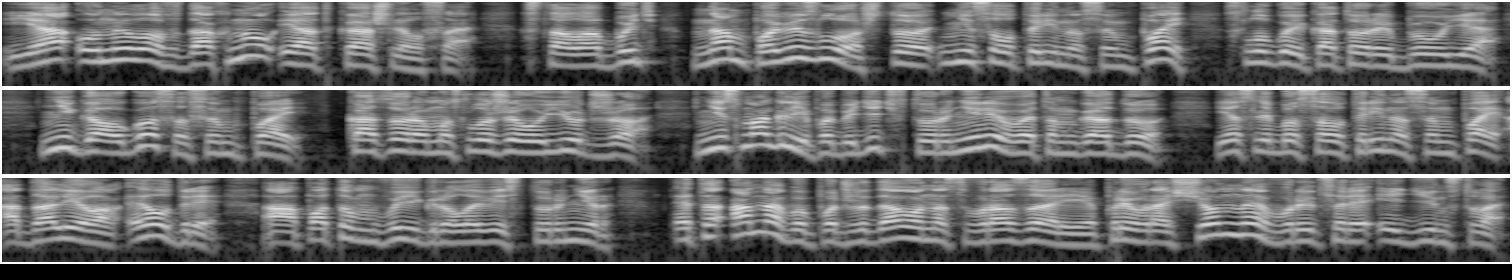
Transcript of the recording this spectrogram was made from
Я уныло вздохнул и откашлялся. Стало быть, нам повезло, что ни Салтерина-сэмпай, слугой которой был я, ни Галгоса-сэмпай, которому служил Юджо, не смогли победить в турнире в этом году. Если бы Саутрина Сэмпай одолела Элдри, а потом выиграла весь турнир, это она бы поджидала нас в Розарии, превращенная в рыцаря единства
